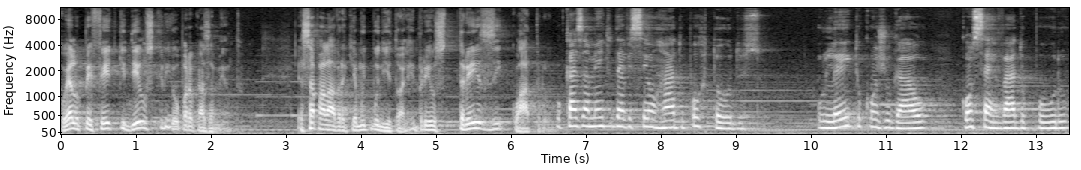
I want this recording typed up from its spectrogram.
o elo perfeito que Deus criou para o casamento. Essa palavra aqui é muito bonita, olha, Hebreus 13, 4. O casamento deve ser honrado por todos. o leito conjugal conservado puro,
